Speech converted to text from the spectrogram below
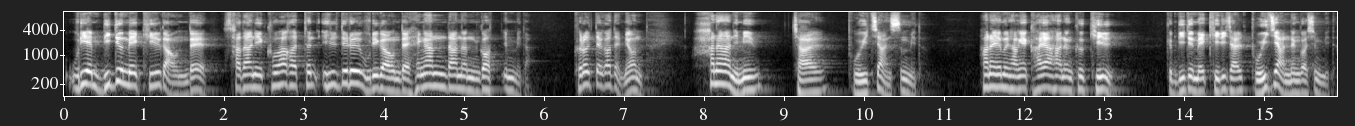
우리의 믿음의 길 가운데 사단이 그와 같은 일들을 우리 가운데 행한다는 것입니다. 그럴 때가 되면 하나님이 잘 보이지 않습니다. 하나님을 향해 가야 하는 그 길, 그 믿음의 길이 잘 보이지 않는 것입니다.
